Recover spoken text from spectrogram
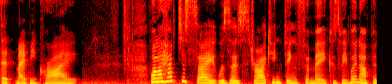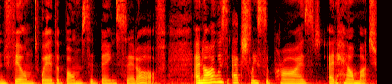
that made me cry well, I have to say, it was a striking thing for me because we went up and filmed where the bombs had been set off. And I was actually surprised at how much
